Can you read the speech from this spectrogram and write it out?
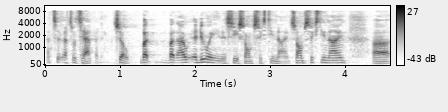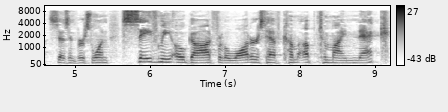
That's, that's what's happening. So, but, but I, I, do want you to see Psalm 69. Psalm 69 uh, says in verse 1, Save me, O God, for the waters have come up to my neck.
